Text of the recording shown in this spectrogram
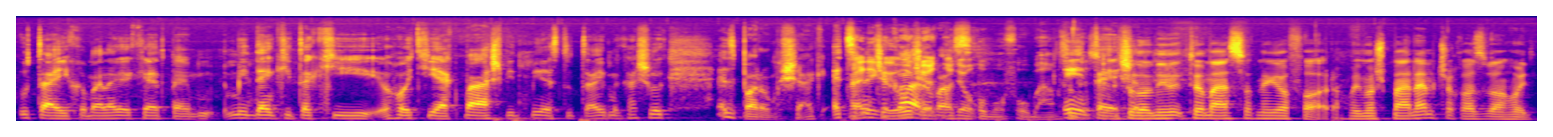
utáljuk a melegeket, meg mindenkit, aki hogy hívják más, mint mi ezt utáljuk, meg hasonlók. Ez baromság. Egyszerűen Pedig csak arra van nagyon homofóbám. Én teljesen. Tudod, mitől mászok még a falra? Hogy most már nem csak az van, hogy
